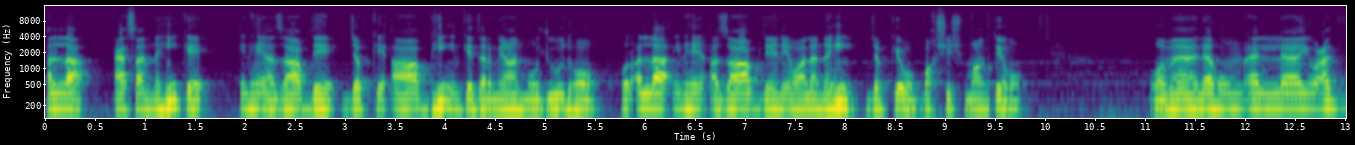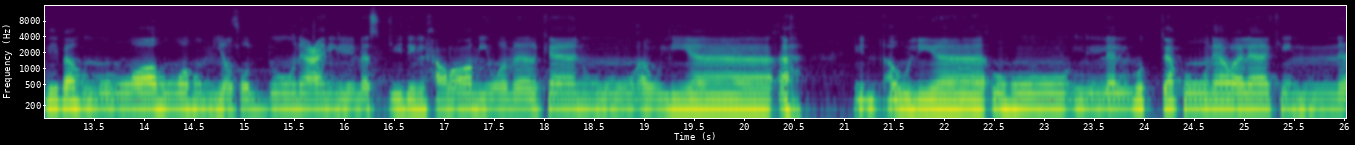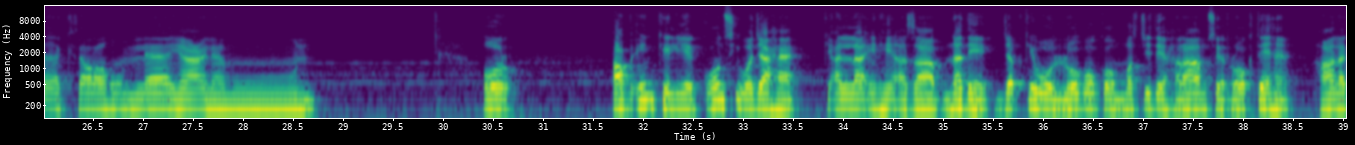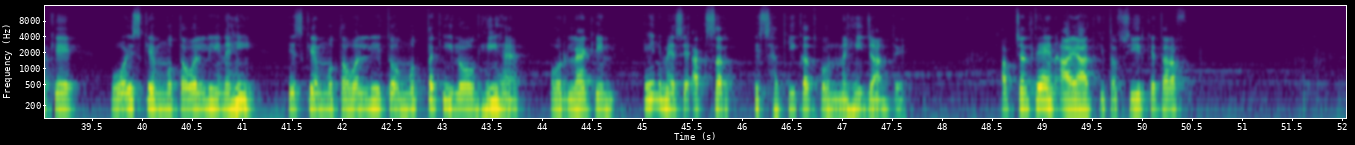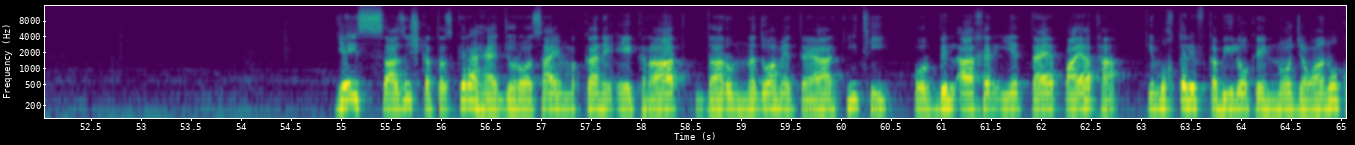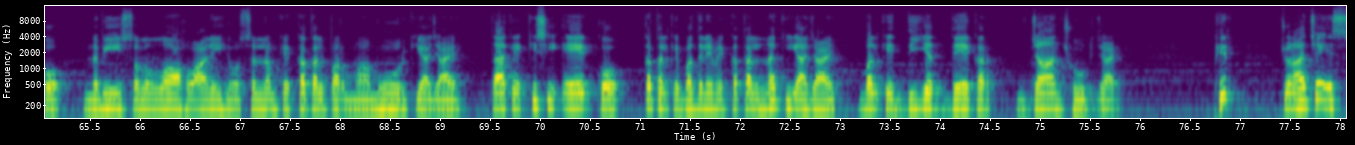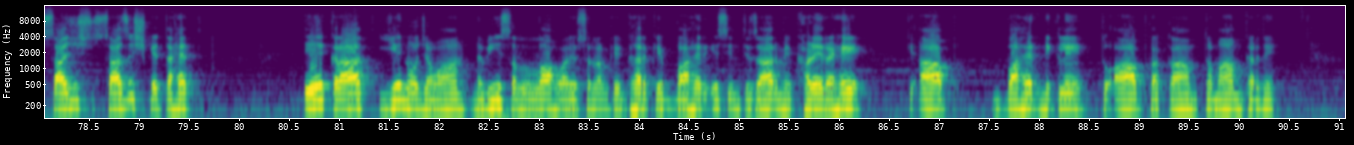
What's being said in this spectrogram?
اللہ ایسا نہیں کہ انہیں عذاب دے جبکہ آپ بھی ان کے درمیان موجود ہوں اور اللہ انہیں عذاب دینے والا نہیں جبکہ وہ بخشش مانگتے ہوں۔ وما لهم ألا يعذبهم الله وهم يصدون عن المسجد الحرام وما كانوا أولياءه إن أولياؤه إلا المتقون ولكن أكثرهم لا يعلمون۔ اور اب ان کے لیے کون سی وجہ ہے کہ اللہ انہیں عذاب نہ دے جبکہ وہ لوگوں کو مسجد حرام سے روکتے ہیں؟ حالانکہ وہ اس کے متولی نہیں، اس کے متولی تو متقی لوگ ہی ہیں، اور لیکن ان میں سے اکثر اس حقیقت کو نہیں جانتے۔ اب چلتے ہیں ان آیات کی تفسیر کے طرف۔ یہ اس سازش کا تذکرہ ہے جو روسائے مکہ نے ایک رات دار الندوہ میں تیار کی تھی، اور بالآخر یہ طے پایا تھا کہ مختلف قبیلوں کے نوجوانوں کو نبی صلی اللہ علیہ وسلم کے قتل پر معمور کیا جائے۔ تاکہ کسی ایک کو قتل کے بدلے میں قتل نہ کیا جائے، بلکہ دیت دے کر جان چھوٹ جائے۔ پھر چنانچہ اس سازش سازش کے تحت ایک رات یہ نوجوان نبی صلی اللہ علیہ وسلم کے گھر کے باہر اس انتظار میں کھڑے رہے کہ آپ باہر نکلیں تو آپ کا کام تمام کر دیں۔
